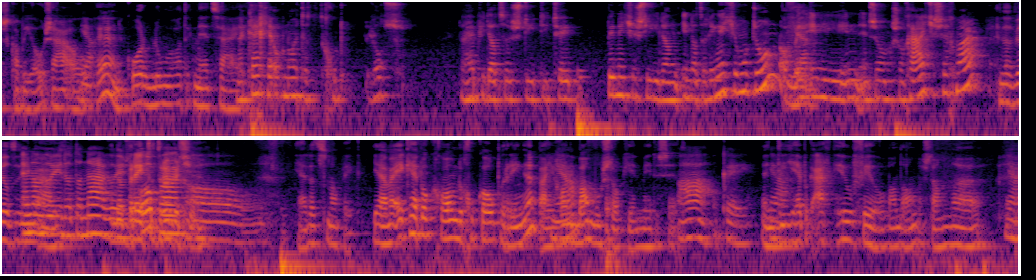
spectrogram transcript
scabiosa ook. Ja. Hè, en de korenbloemen, wat ik net zei. Dan krijg je ook nooit dat goed los. Dan heb je dat dus, die, die twee pinnetjes die je dan in dat ringetje moet doen. Of Ja. in, in, die, in, in zo'n zo'n gaatje, zeg maar. En dat wilt En dan wil je dat daarna wil Dan breekt het rubbertje. Oh. Ja, dat snap ik. Ja, maar ik heb ook gewoon de goedkope ringen, waar je Ja. gewoon een bamboestokje in het midden zet. Ah, oké. En ja. die heb ik eigenlijk heel veel, want anders dan eh, ja.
